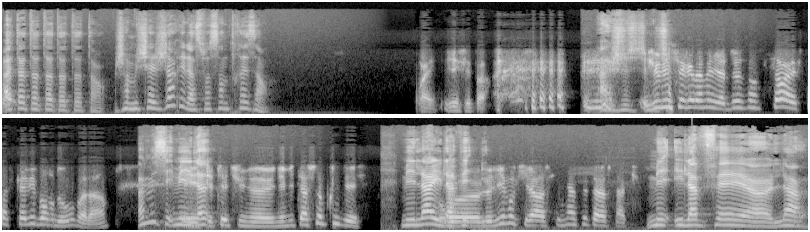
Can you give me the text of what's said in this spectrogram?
attends, attends, attends, attends. Jean-Michel Jarre, il a 73 ans. Ouais, il ne sait pas. Ah, je suis. je lui ai serré la main il y a deux ans de ça à Espace Cavé Bordeaux, voilà. Ah, mais, c'est- mais, Et il a- c'était une, une invitation privée. mais là, il pour, avait. euh, le livre qu'il a signé à la FNAC. Mais il a fait. euh, là,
